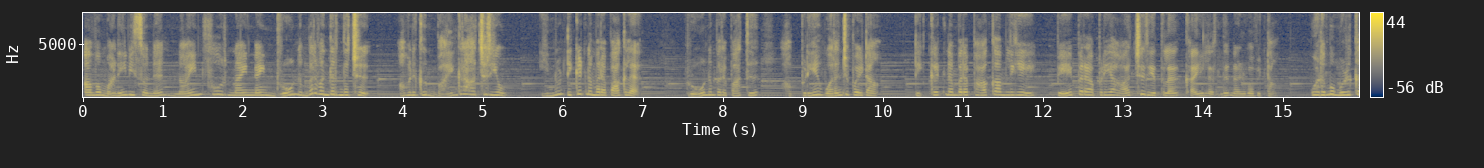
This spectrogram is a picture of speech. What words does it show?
அவன் மனைவி சொன்ன nine four nine nine row number வந்திருந்துச்சு. அவனுக்கு பயங்கர ஆச்சரியம். இன்னும் டிக்கெட் நம்பரை பார்க்கல. ரோ நம்பரை பார்த்து அப்படியே உறைஞ்சு போயிட்டான். டிக்கெட் நம்பரை பார்க்காமலேயே பேப்பரை அப்படியே ஆச்சரியத்துல கையில இருந்து நழுவ விட்டான். உடம்பு முழுக்க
